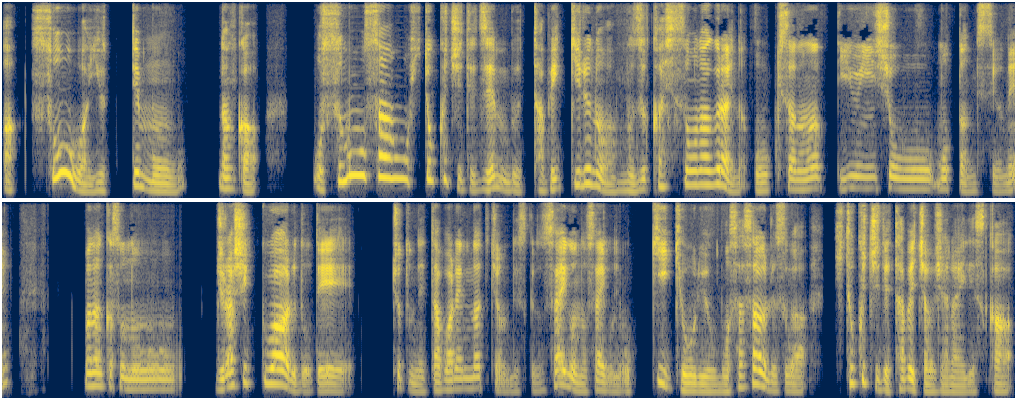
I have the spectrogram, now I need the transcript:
あ、そうは言っても、なんか、お相撲さんを一口で全部食べきるのは難しそうなぐらいな大きさだなっていう印象を持ったんですよね。ま、なんかその、ジュラシックワールドで、ちょっとネタバレになっちゃうんですけど、最後の最後におっきい恐竜をモササウルスが一口で食べちゃうじゃないですか。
